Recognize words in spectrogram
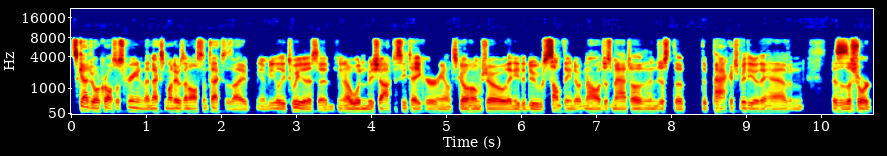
schedule across the screen and the next Monday was in Austin, Texas. I you know, immediately tweeted I said you know wouldn't be shocked to see Taker you know it's go home show. They need to do something to acknowledge this match other than just the the package video they have and this is a short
